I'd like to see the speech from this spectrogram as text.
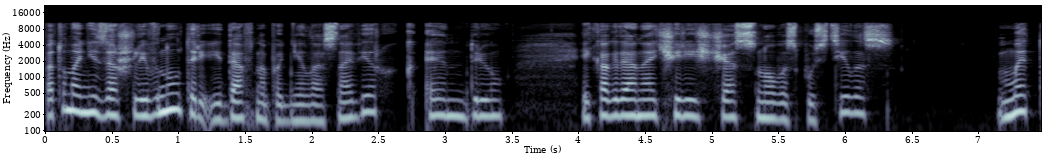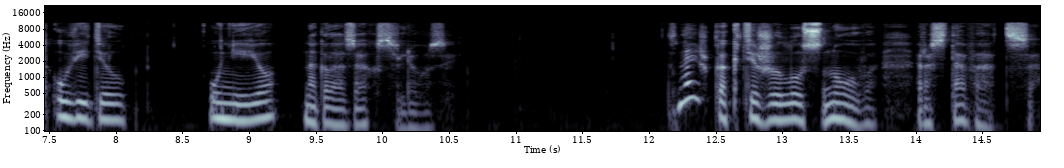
Потом они зашли внутрь, и Дафна поднялась наверх к Эндрю, и когда она через час снова спустилась, Мэт увидел у нее на глазах слезы. Знаешь, как тяжело снова расставаться.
